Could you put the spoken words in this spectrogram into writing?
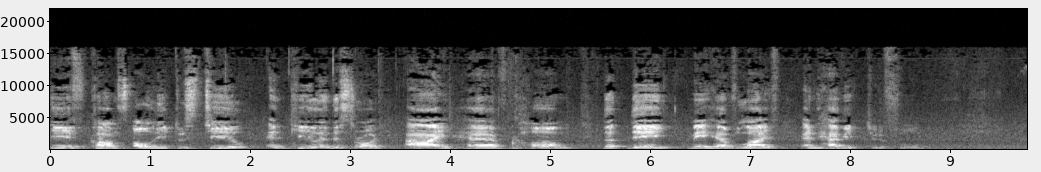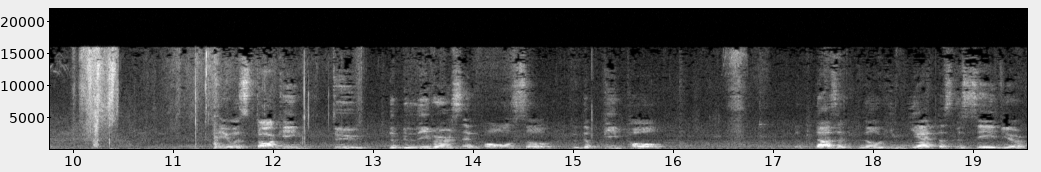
thief comes only to steal and kill and destroy. I have come that they may have life and have it to the full. Talking to the believers and also to the people that doesn't know him yet as the Savior.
